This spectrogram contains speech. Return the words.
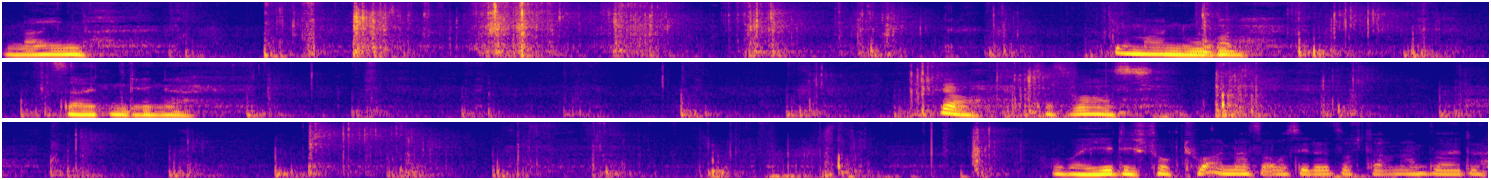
Nein. Immer nur Seitengänge. Ja, das war's. Wobei hier die Struktur anders aussieht als auf der anderen Seite.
